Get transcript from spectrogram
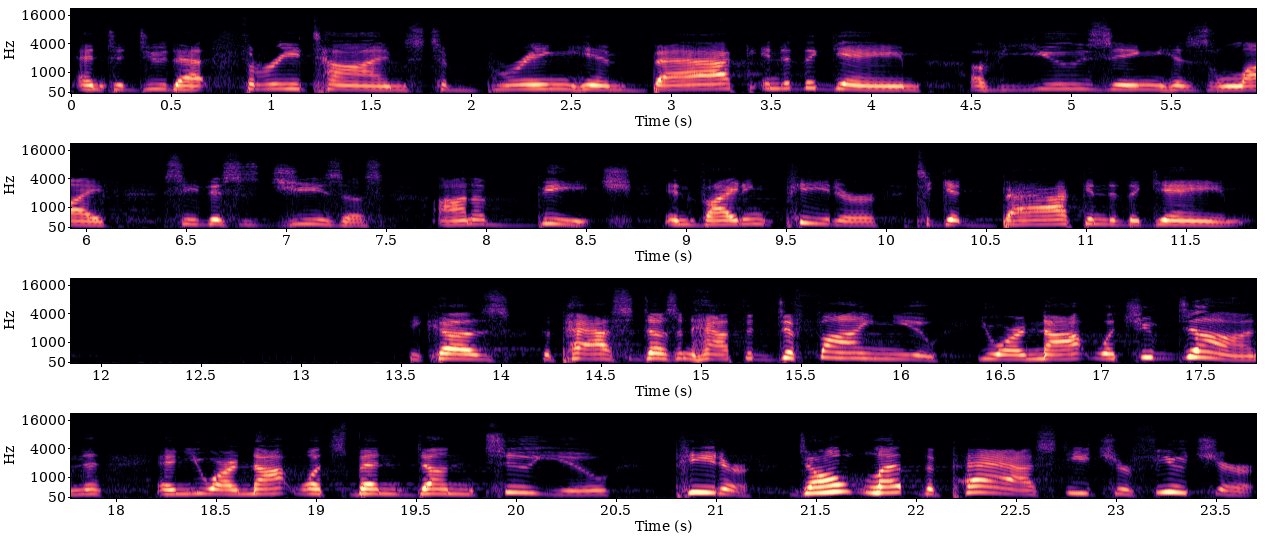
and to do that three times to bring him back into the game of using his life. See, this is Jesus on a beach inviting Peter to get back into the game. Because the past doesn't have to define you. You are not what you've done, and you are not what's been done to you. Peter, don't let the past eat your future.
